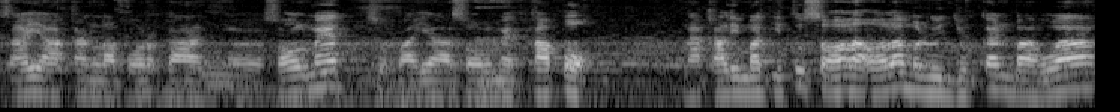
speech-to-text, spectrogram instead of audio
saya akan laporkan eh, soulmate supaya soulmate kapok. Nah kalimat itu seolah-olah menunjukkan bahwa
